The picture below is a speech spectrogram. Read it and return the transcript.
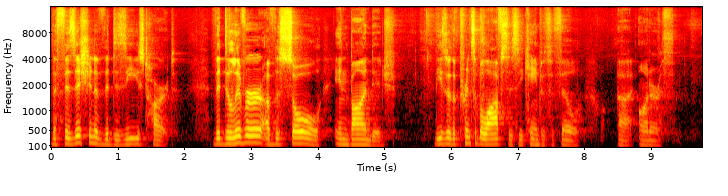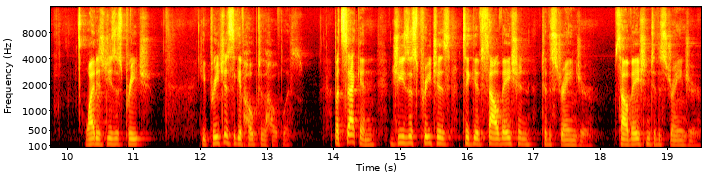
the physician of the diseased heart, the deliverer of the soul in bondage. These are the principal offices he came to fulfill uh, on earth. Why does Jesus preach? He preaches to give hope to the hopeless. But second, Jesus preaches to give salvation to the stranger. Salvation to the stranger.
